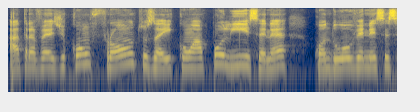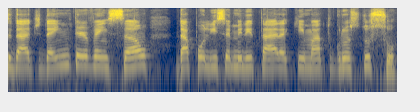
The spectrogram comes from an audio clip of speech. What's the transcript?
através de confrontos aí com a polícia, né? Quando houve a necessidade da intervenção da Polícia Militar aqui em Mato Grosso do Sul.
